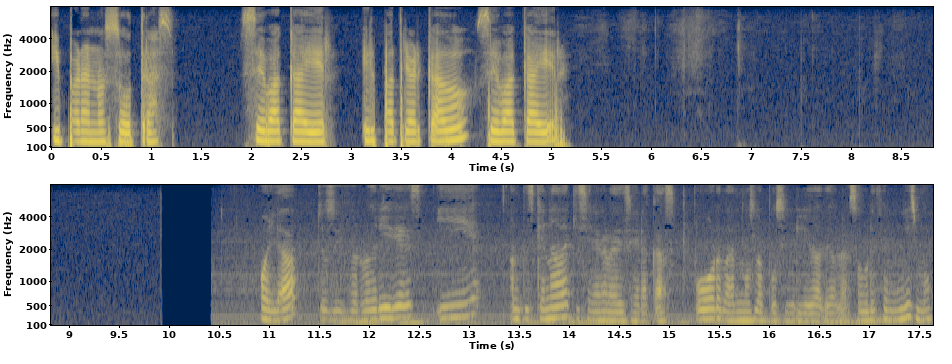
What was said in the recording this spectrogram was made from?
y para nosotras. Se va a caer, el patriarcado se va a caer. Hola, yo soy Fer Rodríguez y antes que nada quisiera agradecer a Cas por darnos la posibilidad de hablar sobre feminismo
